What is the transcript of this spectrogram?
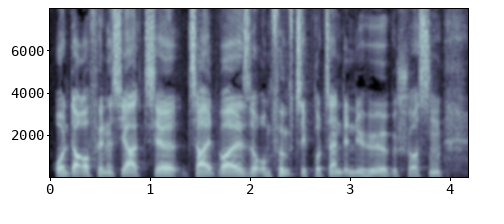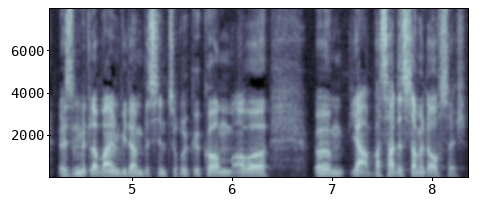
Und daraufhin ist die Aktie zeitweise um 50 Prozent in die Höhe geschossen. Es ist mittlerweile wieder ein bisschen zurückgekommen, aber ähm, ja, was hat es damit auf sich?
